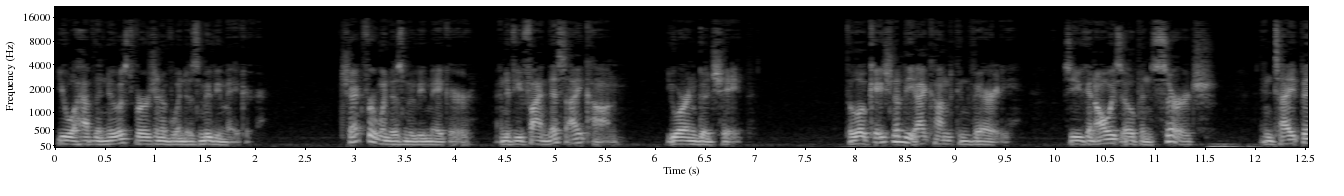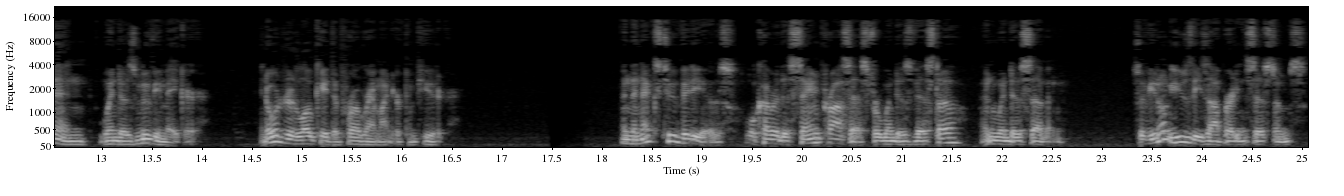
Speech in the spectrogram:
you will have the newest version of Windows Movie Maker. Check for Windows Movie Maker, and if you find this icon, you are in good shape. The location of the icon can vary, so you can always open Search and type in Windows Movie Maker in order to locate the program on your computer. In the next two videos, we'll cover the same process for Windows Vista and Windows 7. So if you don't use these operating systems,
